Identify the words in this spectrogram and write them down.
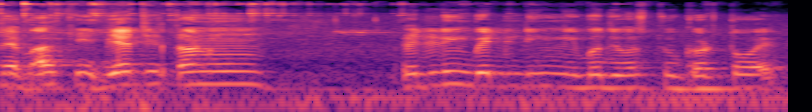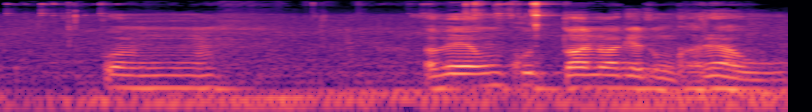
ને બાકી બેથી ત્રણ એડિટિંગ બેડિટિંગની બધી વસ્તુ કરતો હોય. પણ હવે હું ખુદ ત્રણ વાગે તો હું ઘરે આવું.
